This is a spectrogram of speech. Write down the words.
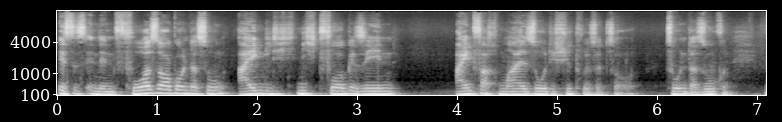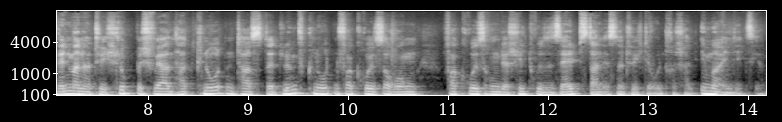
ist es in den Vorsorgeuntersuchungen eigentlich nicht vorgesehen, einfach mal so die Schilddrüse zu, zu untersuchen. Wenn man natürlich Schluckbeschwerden hat, Knoten tastet, Lymphknotenvergrößerung, Vergrößerung der Schilddrüse selbst, dann ist natürlich der Ultraschall immer indiziert.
